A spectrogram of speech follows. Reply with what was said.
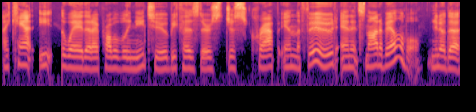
I can't eat the way that I probably need to because there's just crap in the food and it's not available. You know, the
